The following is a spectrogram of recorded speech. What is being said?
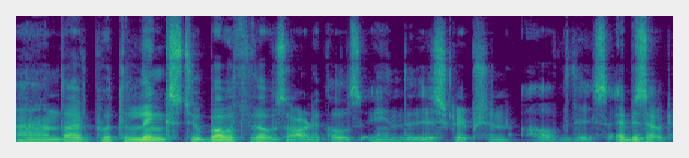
and I've put the links to both those articles in the description of this episode.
